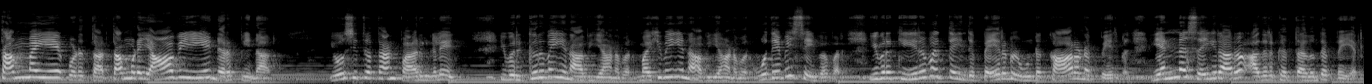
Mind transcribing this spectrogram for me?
தம்மையே கொடுத்தார். தம்முடைய ஆவியையே நிரப்பினார். யோசித்துத்தான் பாருங்களேன். இவர் கிருபையின் ஆவியானவர் மகிமையின் ஆவியானவர் உதவி செய்பவர். இவருக்கு இருபத்தைந்து பெயர்கள் உண்டு காரண பெயர்கள். என்ன செய்கிறாரோ அதற்கு தகுந்த பெயர்.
